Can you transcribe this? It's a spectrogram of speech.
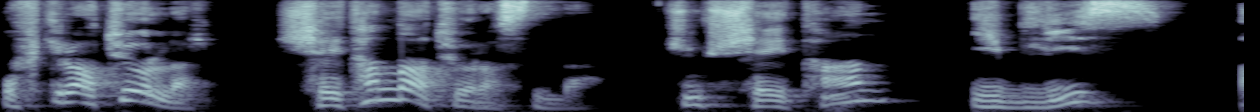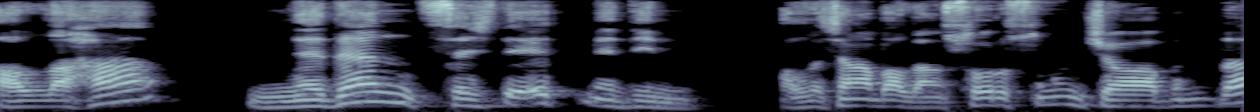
O fikri atıyorlar. Şeytan da atıyor aslında. Çünkü şeytan, iblis Allah'a neden secde etmedin? Allah Cenab-ı Allah'ın sorusunun cevabında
